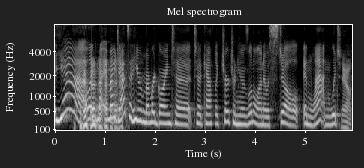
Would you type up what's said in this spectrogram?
yeah, like my, my dad said he remembered going to, to Catholic church when he was little and it was still in Latin, which, Yeah.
